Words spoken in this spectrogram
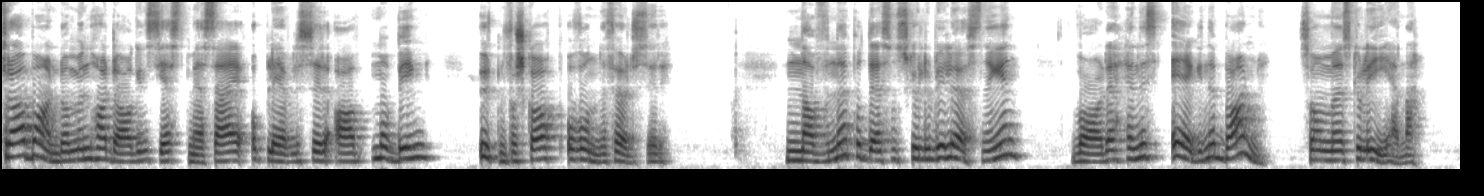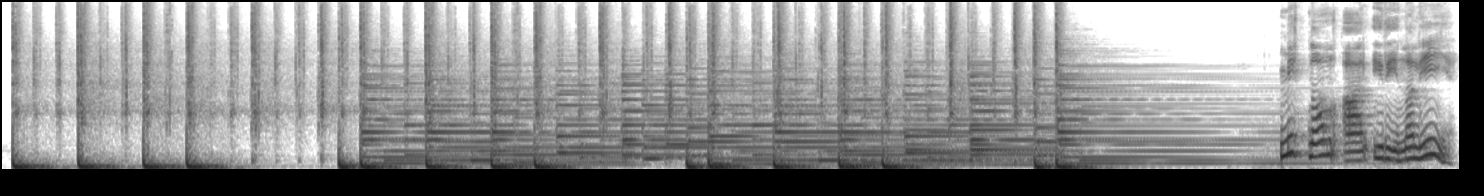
Fra barndommen har dagens gjest med seg opplevelser av mobbing, utenforskap og vonde følelser. Navnet på det som skulle bli løsningen, var det hennes egne barn som skulle gi henne. Mitt navn er Irina Lie.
